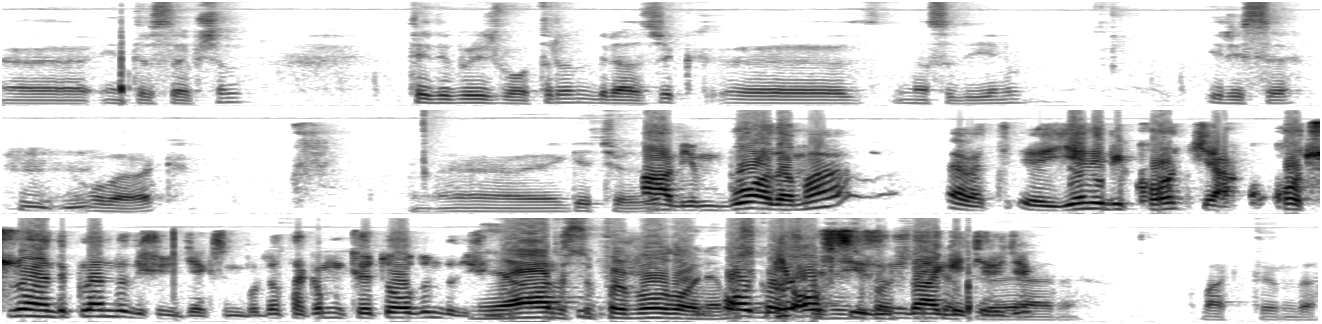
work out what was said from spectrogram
e, interception. Teddy Bridgewater'ın birazcık e, nasıl diyelim irisi olarak e, geçirdi. Abim bu adama evet e, yeni bir koç ya koçsuz oynadıklarını da düşüneceksin burada. Takımın kötü olduğunu da düşüneceksin. abi Super Bowl oynamış. O- bir off season daha geçirecek. Yani, baktığında.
